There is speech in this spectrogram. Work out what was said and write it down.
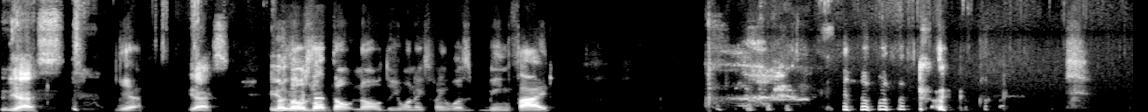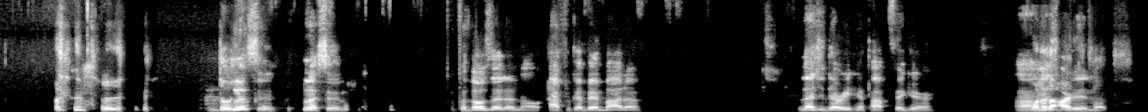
Yes, Yeah. yes. He's For those that don't know, do you want to explain what's being fired? do you? listen, listen. For those that don't know, Afrika Bambaataa, legendary hip hop figure, uh, One of the architects.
